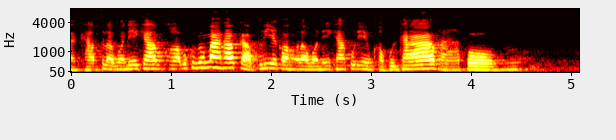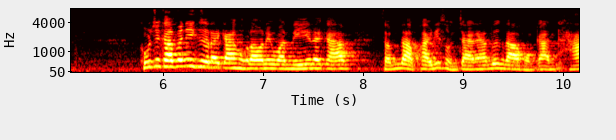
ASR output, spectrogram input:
นะครับสำหรับวันนี้ครับขอบพระคุณมากๆครับกับวิทยากรของเราวันนี้ครับคุณเอ็มขอบคุณครับ ครับผม คุณผู้ชมครับและนี่คือรายการของเราในวันนี้นะครับสำหรับใครที่สนใจนะครับเรื่องราวของการค้า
